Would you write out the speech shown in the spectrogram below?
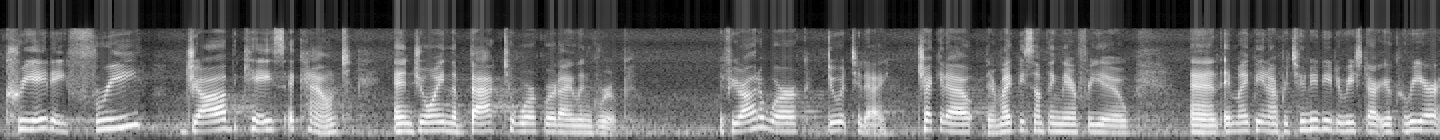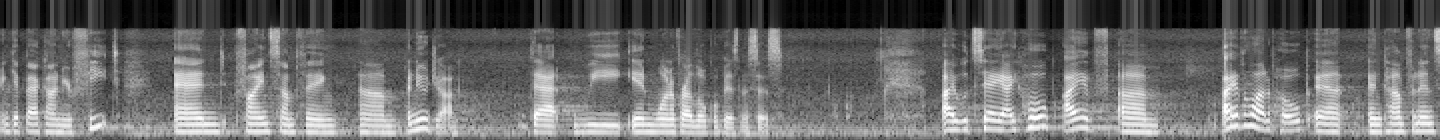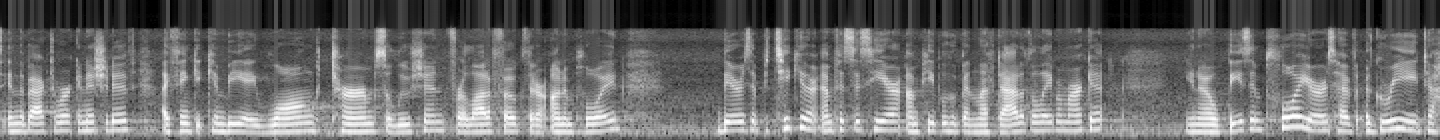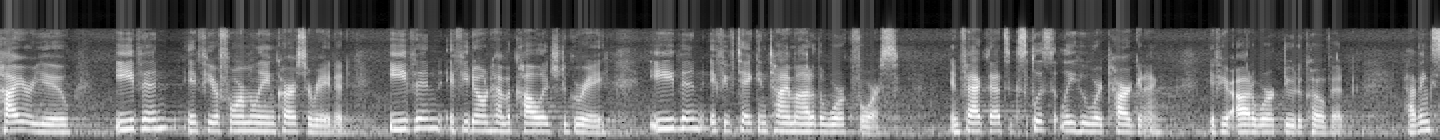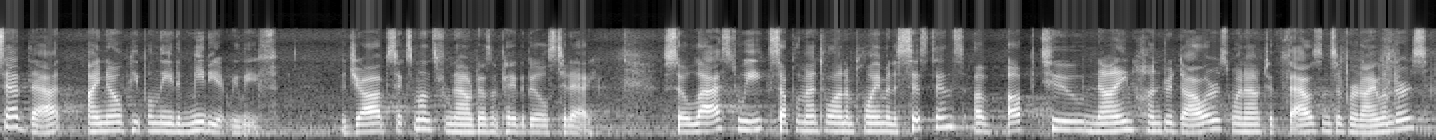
create a free JobCase account and join the Back to Work Rhode Island group. If you're out of work, do it today. Check it out. There might be something there for you. And it might be an opportunity to restart your career and get back on your feet and find something, um, a new job that we, in one of our local businesses. I would say, I hope, I have, um, I have a lot of hope and and confidence in the Back to Work initiative. I think it can be a long-term solution for a lot of folks that are unemployed. There's a particular emphasis here on people who've been left out of the labor market. You know, these employers have agreed to hire you even if you're formerly incarcerated, even if you don't have a college degree, even if you've taken time out of the workforce. In fact, that's explicitly who we're targeting if you're out of work due to COVID. Having said that, I know people need immediate relief. The job six months from now doesn't pay the bills today. So last week, supplemental unemployment assistance of up to $900 went out to thousands of Rhode Islanders.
